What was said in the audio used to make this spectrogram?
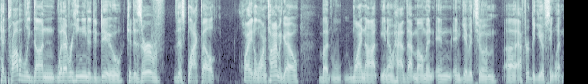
had probably done whatever he needed to do to deserve this black belt quite a long time ago. But why not, you know, have that moment and, and give it to him uh, after a big UFC win?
